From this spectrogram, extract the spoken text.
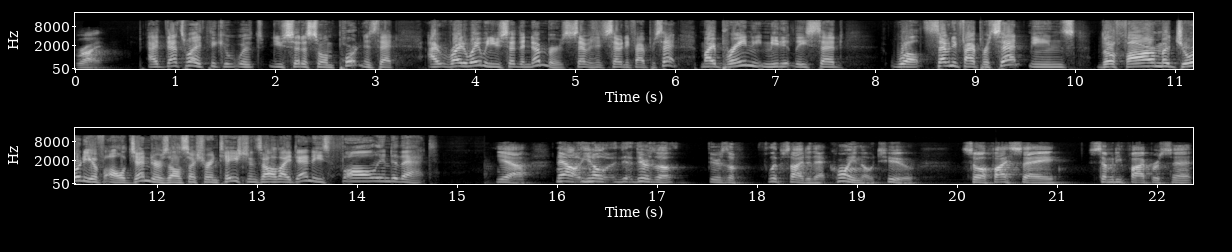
Right. I, that's why I think what you said is so important is that I right away when you said the numbers 75 percent, my brain immediately said, well, seventy five percent means the far majority of all genders, all sexual orientations, all identities fall into that. Yeah. Now, you know, th- there's a there's a flip side to that coin though too. So if I say 75%,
